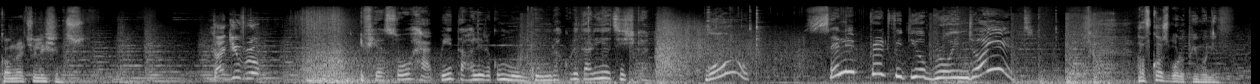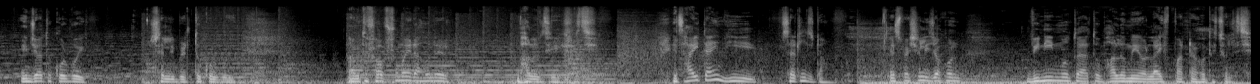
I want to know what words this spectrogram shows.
Congratulations. Thank you bro if you are so happy তাহলে এরকম মুখ গোমরা করে দাঁড়িয়ে আছিস কেন go celebrate with your bro enjoy it of course বড় পিমনি। এনজয় তো করবই। সেলিব্রেট তো করবই। আমি তো সবসময় রাহুলের ভালো চেয়ে এসেছি। It's high time he settles down specially যখন বিনির মতো এত ভালো মেয়ে লাইফ পার্টনার হতে চলেছে।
